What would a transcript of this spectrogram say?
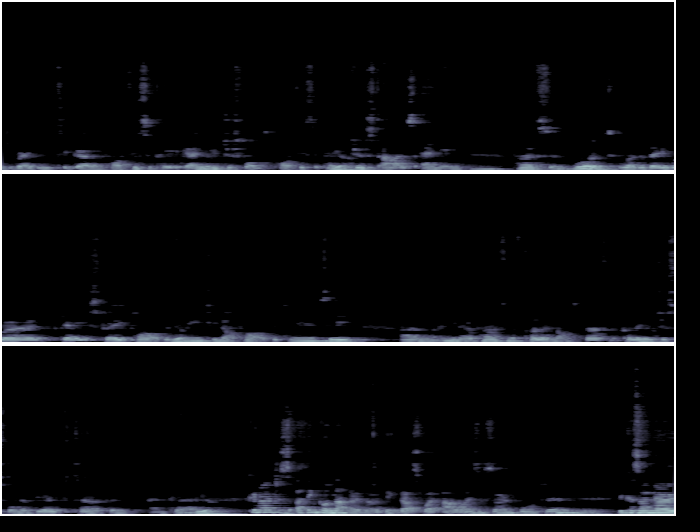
is ready to go and participate again, yeah. you just want to participate yeah. just as any person would, mm. whether they were gay, straight, part of the yeah. community, not part of the community, um, you know, a person of colour, not a person of colour, you just want to be able to turn up and, and play. Can I just, I think on that note though, I think that's why allies are so important because I know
